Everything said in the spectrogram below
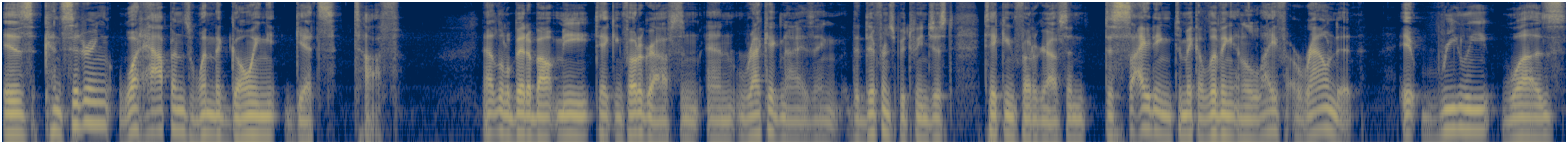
is considering what happens when the going gets tough. That little bit about me taking photographs and, and recognizing the difference between just taking photographs and deciding to make a living and a life around it. It really was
